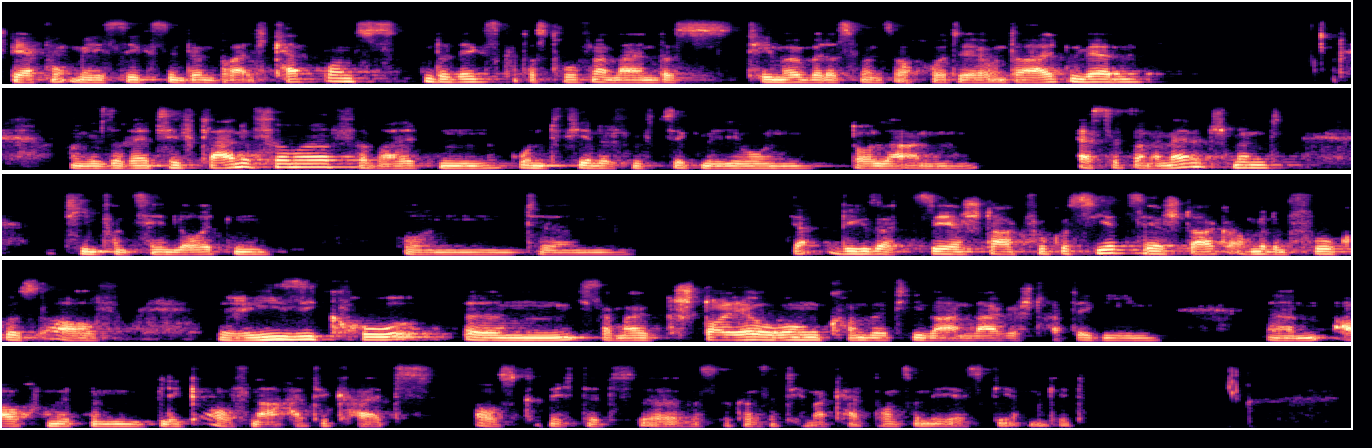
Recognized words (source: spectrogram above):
Schwerpunktmäßig sind wir im Bereich Catbonds unterwegs, Katastrophen allein das Thema, über das wir uns auch heute unterhalten werden. Und wir sind eine relativ kleine Firma, verwalten rund 450 Millionen Dollar an Assets under Management, Team von zehn Leuten und ähm, ja, wie gesagt, sehr stark fokussiert, sehr stark auch mit dem Fokus auf Risiko, ähm, ich sag mal, Steuerung, konservative Anlagestrategien, ähm, auch mit einem Blick auf Nachhaltigkeit ausgerichtet, äh, was das ganze Thema Catbonds und ESG angeht.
